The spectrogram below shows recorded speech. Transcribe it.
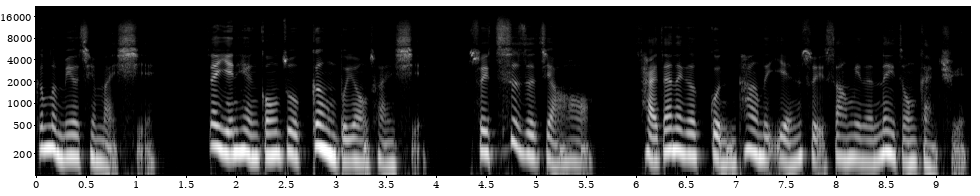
根本没有钱买鞋，在盐田工作更不用穿鞋，所以赤着脚哦，踩在那个滚烫的盐水上面的那种感觉，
